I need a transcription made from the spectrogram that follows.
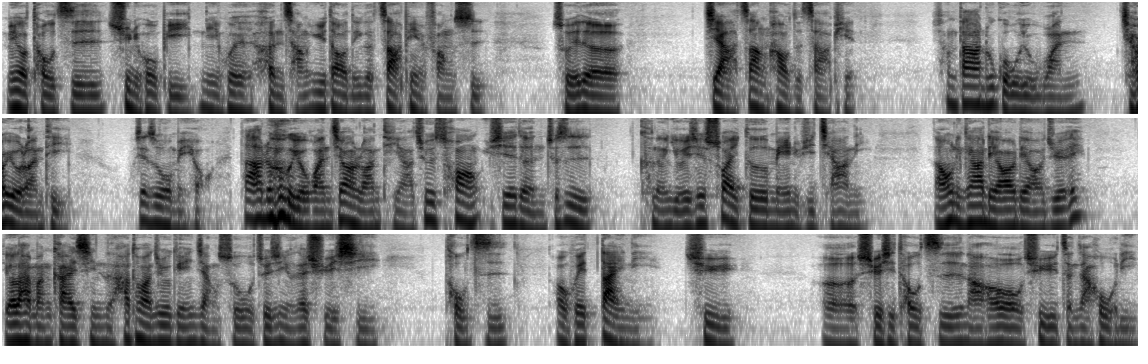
没有投资虚拟货币，你也会很常遇到的一个诈骗方式，所谓的假账号的诈骗。像大家如果有玩交友软体，我先说我没有。大家如果有玩交友软体啊，就是创一些人，就是可能有一些帅哥美女去加你，然后你跟他聊一聊，觉得哎。聊得还蛮开心的，他突然就会跟你讲说：“我最近有在学习投资，我会带你去呃学习投资，然后去增加获利。”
